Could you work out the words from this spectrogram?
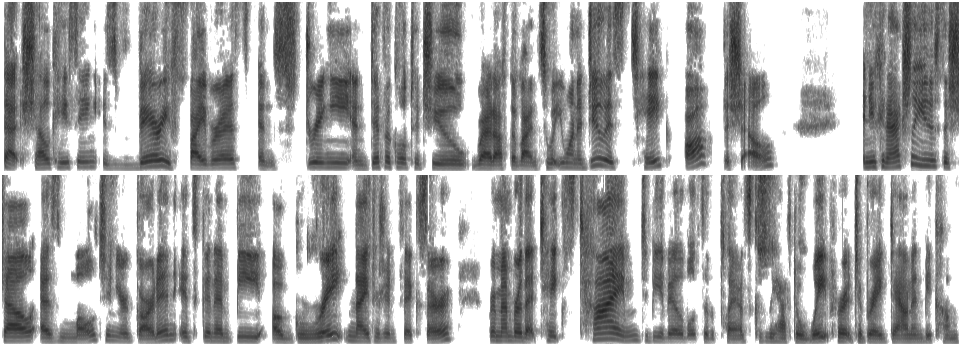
that shell casing is very fibrous and stringy and difficult to chew right off the vine. So what you want to do is take off the shell and you can actually use the shell as mulch in your garden. It's going to be a great nitrogen fixer. Remember that takes time to be available to the plants because we have to wait for it to break down and become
